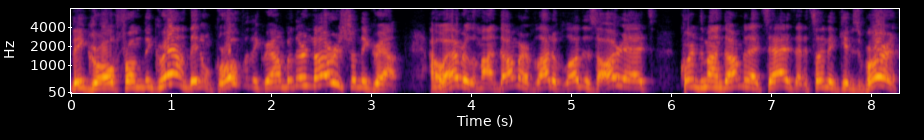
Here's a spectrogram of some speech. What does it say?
They grow from the ground. They don't grow from the ground, but they're nourished from the ground. However, the man damar vlad of vlad is aretz. According to man damar, that says that it's something that gives birth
